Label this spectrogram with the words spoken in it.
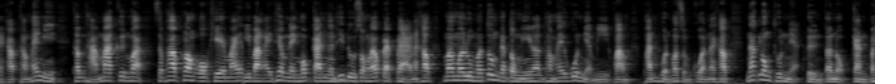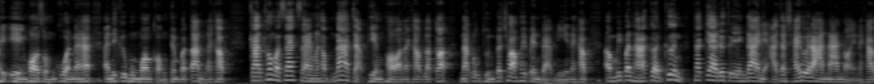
นะครับทำให้มีคำถามมากขึ้นว่าสภาพคล่องโอเคไหม มีบางไอเทมในงบการเงินที่ดูทรงแล้วแปลกๆนะครับ มามารุมมาตุ้มกันตรงนี้แล้วทำให้หุ้นเนี่ยมีความพันผวนพอสมควรนะครับ นักลงทุนเนี่ยตื่นตระหนกกันไปเองพอสมควรนะฮะ อันนี้คือมุมมองของเทมเปอร์ตันนะครับ การเข้ามาแทรกแซงนะครับน่าจะเพียงพอนะครับแล้วก็นักลงทุนก็ชอบให้เป็นแบบนี้นะครับเอ่อมีปัญหาเกิดขึ้นถ้าแก้ด้วยตัวเองได้เนี่ยอาจจะใช้เวลานานหน่อยนะครับ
